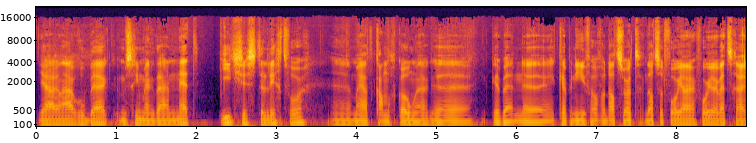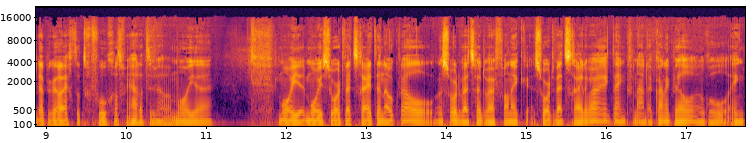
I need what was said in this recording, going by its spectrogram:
Ja, nou, Roubaix, misschien ben ik daar net ietsjes te licht voor. Eh, maar ja, het kan nog komen. Hè. Ik, eh, ik, ben, ik heb in ieder geval van dat soort, dat soort voorjaar, voorjaarwedstrijden heb ik wel echt het gevoel gehad van ja, dat is wel een mooie, mooie, mooie soort wedstrijd. En ook wel een soort wedstrijd waarvan ik, een soort wedstrijden waar ik denk van nou, daar kan ik wel een rol in,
